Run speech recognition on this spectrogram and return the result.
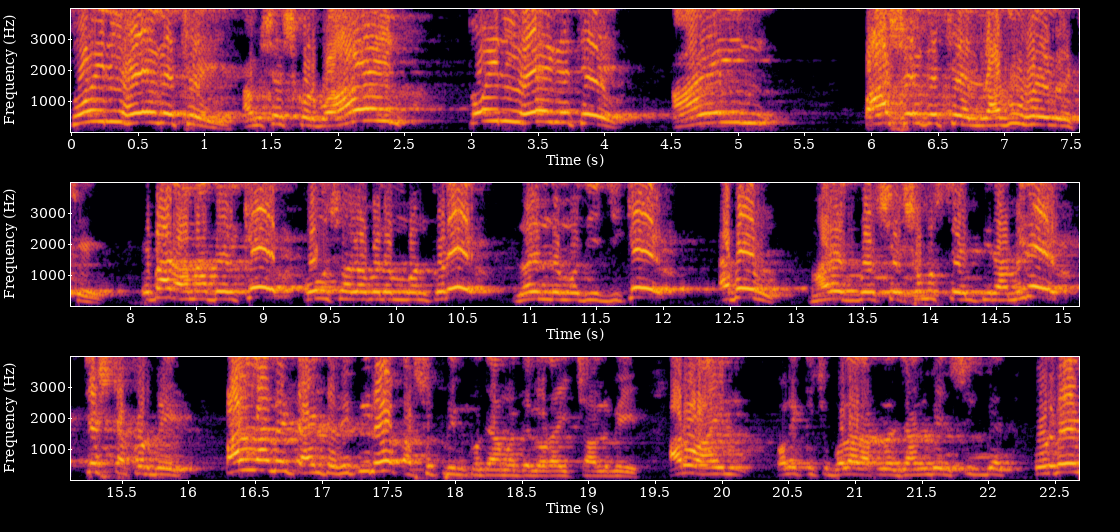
তৈরি হয়ে গেছে। আমি শেষ করব। আইন তৈরি হয়ে গেছে। আইন পাশ হয়ে গেছে, লাগু হয়ে গেছে। এবার আমাদেরকে কৌশল অবলম্বন করে নরেন্দ্র মোদীজিকে এবং ভারতবর্ষের সমস্ত এমপিরা মিলে চেষ্টা করবে পার্লামেন্ট আইনটা রিপিল হোক আর সুপ্রিম কোর্টে আমাদের লড়াই চলবে। আরও আইন, অনেক কিছু বলার আপনারা জানবেন, শিখবেন, করবেন।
